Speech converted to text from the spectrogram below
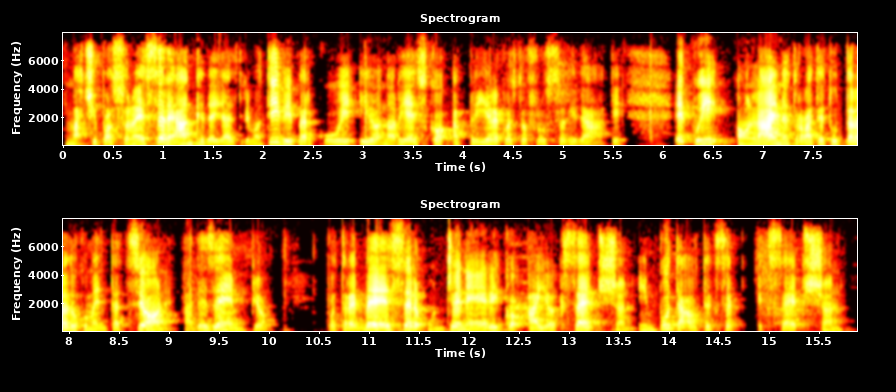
Ma ci possono essere anche degli altri motivi per cui io non riesco a aprire questo flusso di dati. E qui online trovate tutta la documentazione. Ad esempio, potrebbe essere un generico IO exception, input out exception.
